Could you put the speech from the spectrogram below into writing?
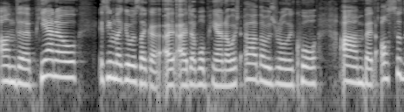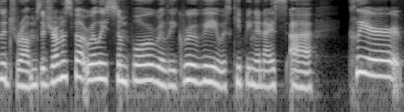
on the piano it seemed like it was like a, a, a, double piano which i thought that was really cool. Um but also the drums. The drums felt really simple really groovy. It was keeping a nice uh clear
